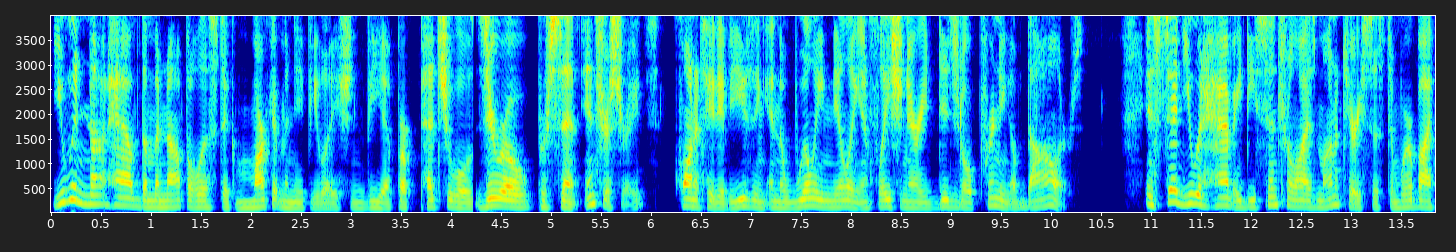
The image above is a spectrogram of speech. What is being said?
you would not have the monopolistic market manipulation via perpetual 0% interest rates, quantitative easing, and the willy nilly inflationary digital printing of dollars. Instead, you would have a decentralized monetary system whereby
